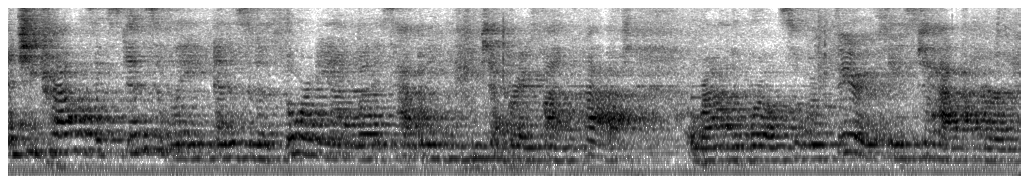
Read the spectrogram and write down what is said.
And she travels extensively and is an authority on what is happening in contemporary fine craft around the world. So we're very pleased to have her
